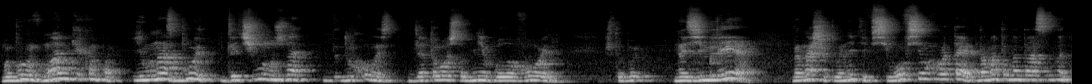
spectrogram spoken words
Мы будем в маленьких компаниях. И у нас будет, для чего нужна духовность? Для того, чтобы не было войн. Чтобы на земле, на нашей планете всего всем хватает. Нам это надо осознать.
